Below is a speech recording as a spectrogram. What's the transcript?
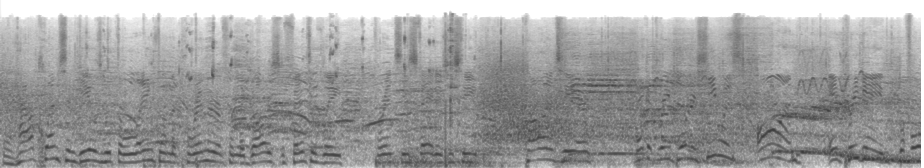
And how Clemson deals with the length on the perimeter from the guards defensively for NC State. As you see Collins here make a three-pointer. She was on in pregame before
